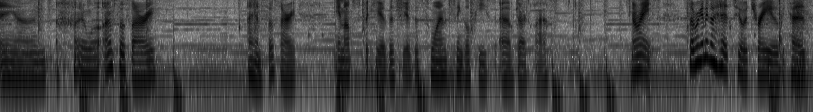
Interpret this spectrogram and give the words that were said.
And I will. I'm so sorry. I am so sorry. And I'll just put here this here, this one single piece of dark glass. All right. So we're going to go ahead to Atreyu because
